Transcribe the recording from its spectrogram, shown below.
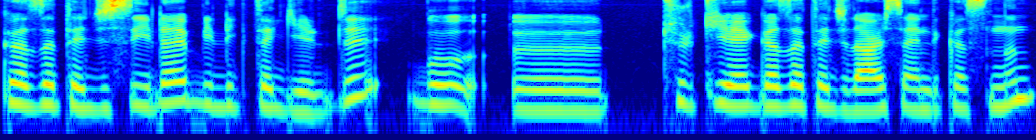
gazetecisiyle birlikte girdi. Bu e, Türkiye Gazeteciler Sendikası'nın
